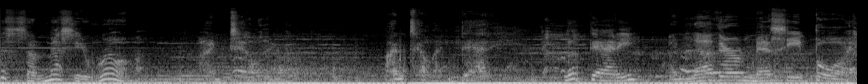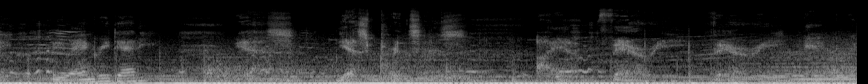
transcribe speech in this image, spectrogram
This is a messy room. I'm telling. I'm telling Daddy. Look, Daddy. Another messy boy. Are you angry, Daddy? Yes. Yes, Princess. I am very, very angry.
